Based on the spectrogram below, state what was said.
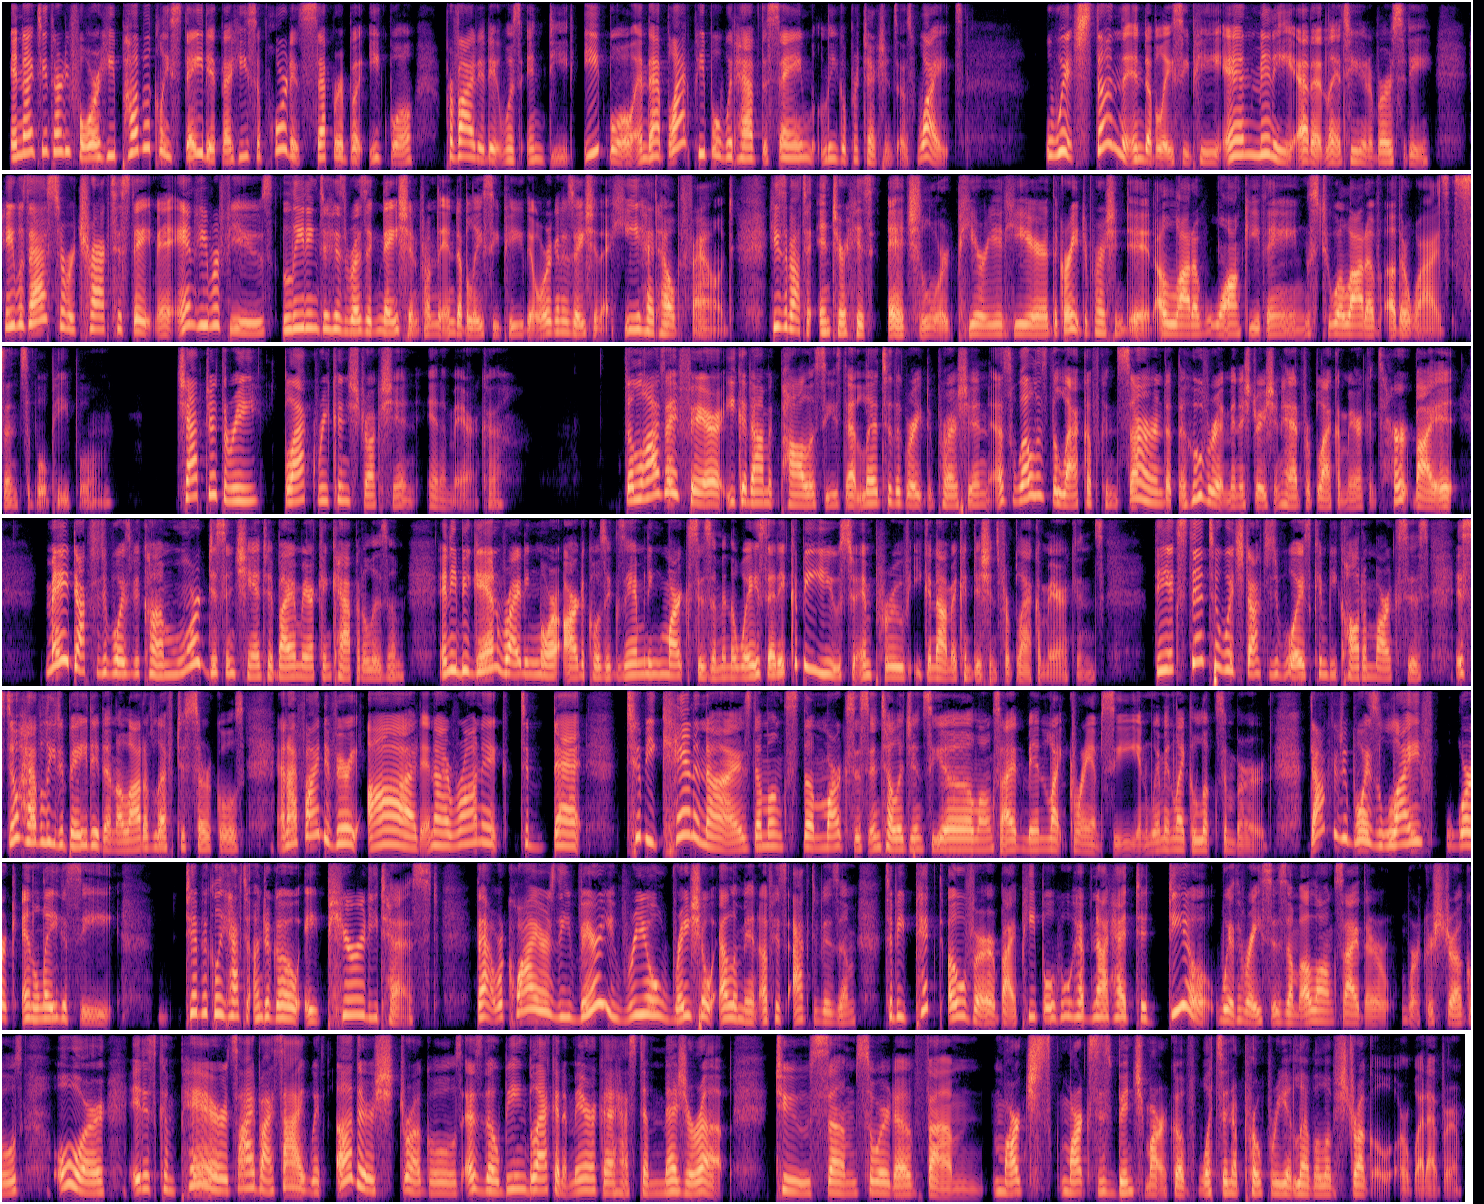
In 1934, he publicly stated that he supported separate but equal, provided it was indeed equal, and that black people would have the same legal protections as whites which stunned the NAACP and many at Atlanta University. He was asked to retract his statement and he refused, leading to his resignation from the NAACP, the organization that he had helped found. He's about to enter his edge lord period here. The Great Depression did a lot of wonky things to a lot of otherwise sensible people. Chapter 3 Black Reconstruction in America. The laissez faire economic policies that led to the Great Depression, as well as the lack of concern that the Hoover administration had for Black Americans hurt by it, made Dr. Du Bois become more disenchanted by American capitalism, and he began writing more articles examining Marxism and the ways that it could be used to improve economic conditions for Black Americans. The extent to which Dr. Du Bois can be called a Marxist is still heavily debated in a lot of leftist circles, and I find it very odd and ironic to, that to be canonized amongst the Marxist intelligentsia alongside men like Gramsci and women like Luxemburg. Dr. Du Bois' life, work, and legacy typically have to undergo a purity test that requires the very real racial element of his activism to be picked over by people who have not had to deal with racism alongside their worker struggles, or it is compared side by side with other struggles as though being Black in America has to measure up to some sort of um, Marx, Marxist benchmark of what's an appropriate level of struggle or whatever.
